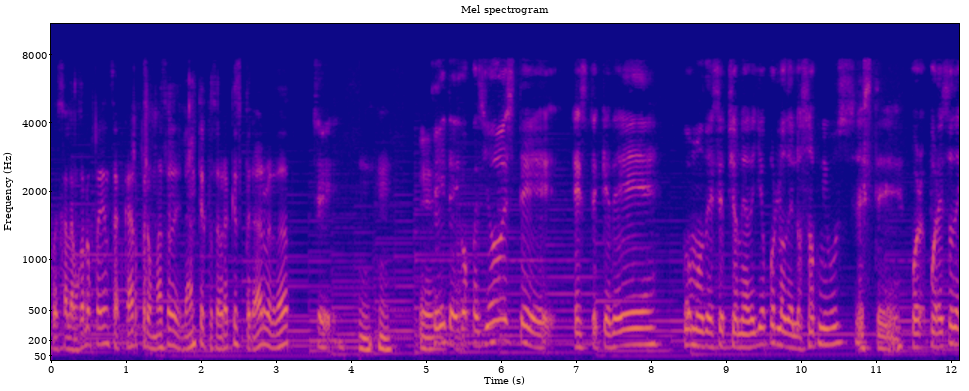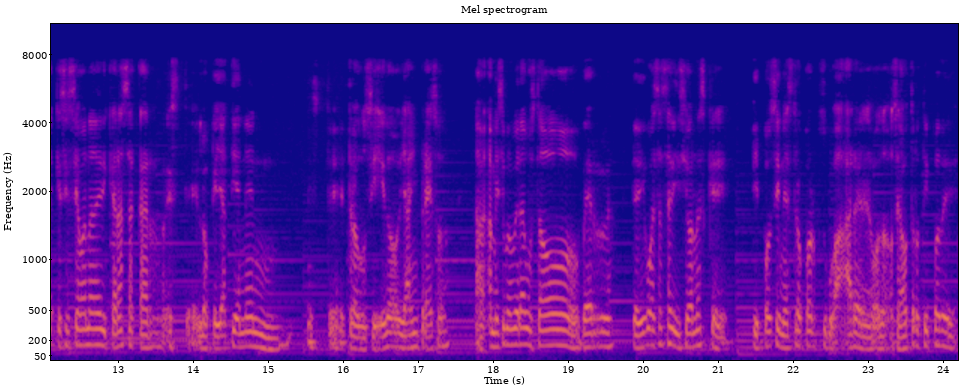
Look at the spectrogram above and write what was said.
pues a lo mejor lo pueden sacar, pero más adelante, pues habrá que esperar, ¿verdad? Sí. Ujú. Eh, Sí, te digo, pues yo este, este quedé como decepcionado yo por lo de los ómnibus, este, por, por eso de que sí se van a dedicar a sacar este, lo que ya tienen este, traducido, ya impreso. A, a mí sí me hubiera gustado ver, te digo, esas ediciones que tipo Sinestro Corps War, eh, o, o sea, otro tipo de...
